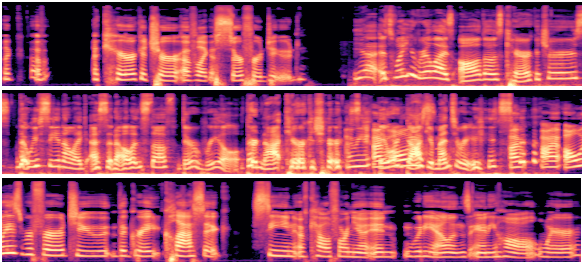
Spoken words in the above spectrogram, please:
like a a caricature of like a surfer dude. Yeah, it's when you realize all those caricatures that we've seen on like SNL and stuff, they're real. They're not caricatures. I mean, they I've were always- documentaries. I I always refer to the great classic scene of California in Woody Allen's Annie Hall where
